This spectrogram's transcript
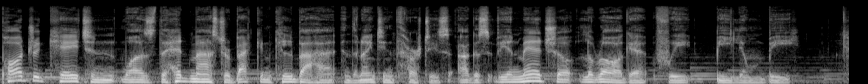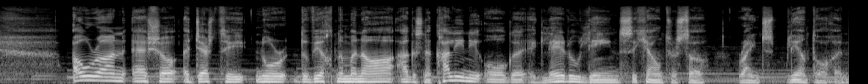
Padraig Caton was the headmaster back in Kilbaha in the 1930s agus bhí an méid seo leráge faoi Bílum B. Árán é seo a deirtaí nuair do bhíocht na maná agus na chalíní óga ag léirú líon sa cheantar sa reinint bliantóchan.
